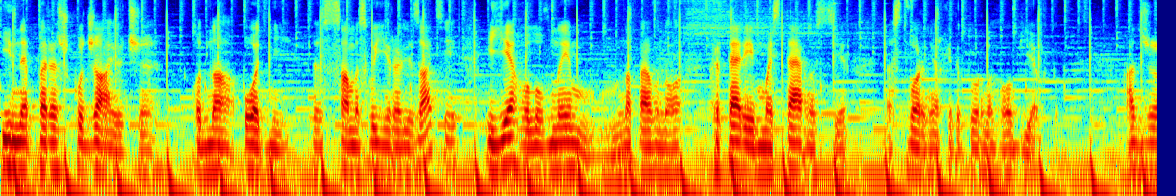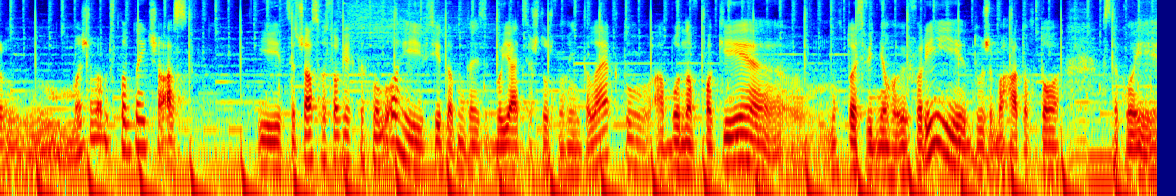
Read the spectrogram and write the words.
і не перешкоджаючи одна одній е, саме своїй реалізації, і є головним, напевно, критерієм майстерності е, створення архітектурного об'єкту. Адже ми живемо в складний час. І це час високих технологій, всі там десь бояться штучного інтелекту, або навпаки, е, ну, хтось від нього в ейфорії. Дуже багато хто з такої,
